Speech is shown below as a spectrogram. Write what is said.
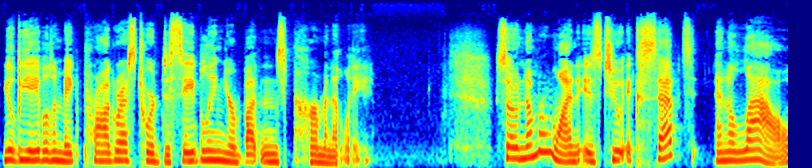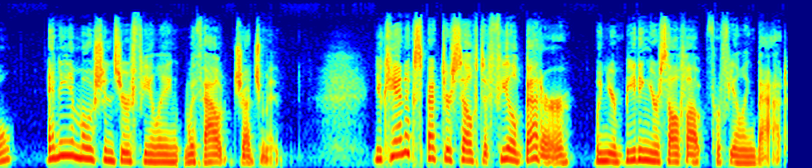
you'll be able to make progress toward disabling your buttons permanently. So, number one is to accept and allow any emotions you're feeling without judgment. You can't expect yourself to feel better when you're beating yourself up for feeling bad.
